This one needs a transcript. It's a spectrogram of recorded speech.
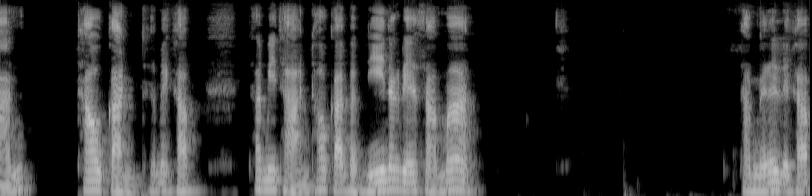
านเท่ากันใช่ไหมครับ ถ้ามีฐานเท่ากันแบบนี้นักเรียนสามารถทำกันได้เลยครับ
